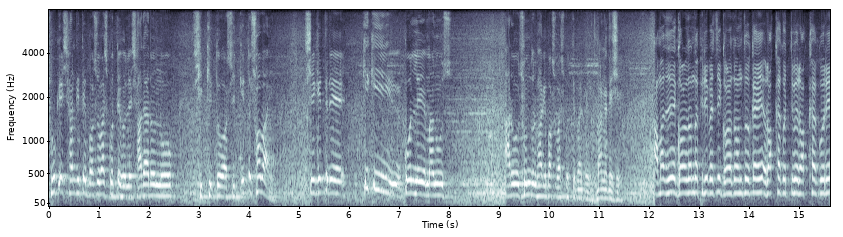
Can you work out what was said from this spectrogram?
সুখে শান্তিতে বসবাস করতে হলে সাধারণ লোক, শিক্ষিত, অশিক্ষিত সবাই, সেক্ষেত্রে কি কি করলে মানুষ আরও সুন্দরভাবে বসবাস করতে পারবে বাংলাদেশে? আমাদের গণতন্ত্র ফিরে পেয়েছি গণতন্ত্রকে রক্ষা করতে হবে রক্ষা করে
